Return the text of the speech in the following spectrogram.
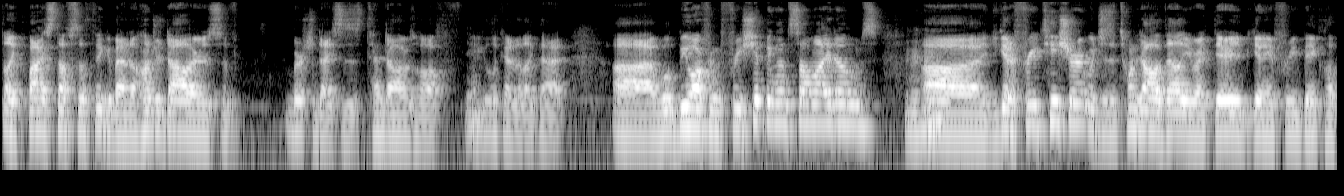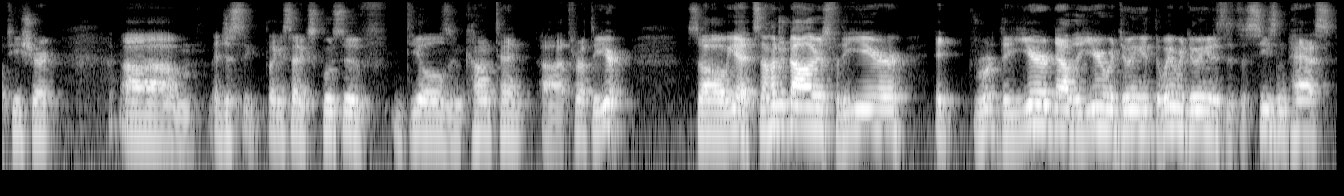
like buy stuff, so think about it. a hundred dollars of merchandise is ten dollars off. You look at it like that. Uh, we'll be offering free shipping on some items. Uh, you get a free T-shirt, which is a twenty dollar value right there. You'd be getting a free BAE Club T-shirt, um, and just like I said, exclusive deals and content uh, throughout the year. So yeah, it's hundred dollars for the year. It the year now the year we're doing it the way we're doing it is it's a season pass.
